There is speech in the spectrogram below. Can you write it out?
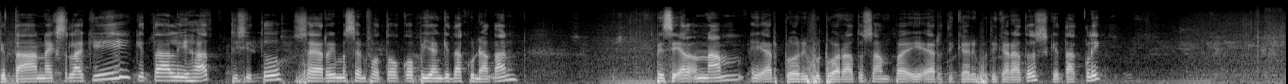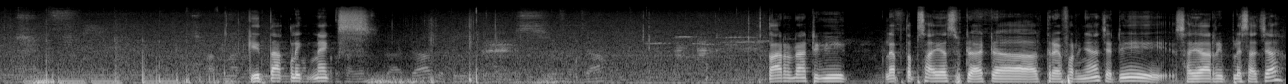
kita next lagi kita lihat di situ seri mesin fotokopi yang kita gunakan. PCL 6 ER 2200 sampai ER 3300 kita klik. Kita klik next. Karena di laptop saya sudah ada drivernya jadi saya replace saja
